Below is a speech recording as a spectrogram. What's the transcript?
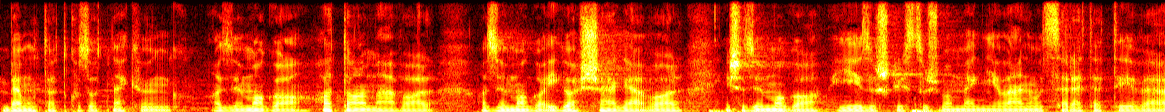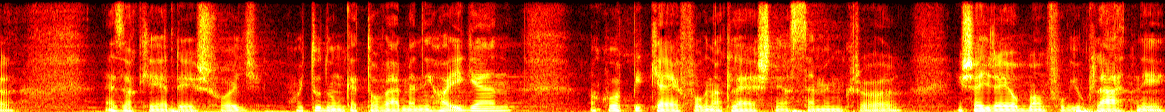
bemutatkozott nekünk, az ő maga hatalmával, az ő maga igazságával, és az ő maga Jézus Krisztusban megnyilvánult szeretetével. Ez a kérdés, hogy, hogy tudunk-e tovább menni. Ha igen, akkor pikkelyek fognak leesni a szemünkről, és egyre jobban fogjuk látni.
